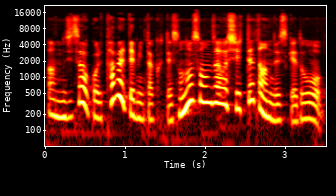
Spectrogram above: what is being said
あの実はこれ食べてみたくてその存在は知ってたんですけど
